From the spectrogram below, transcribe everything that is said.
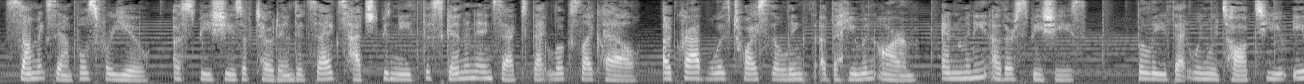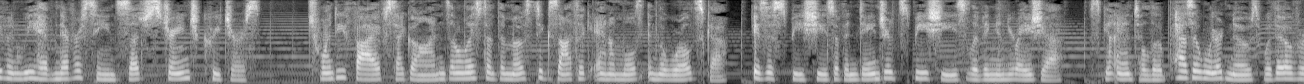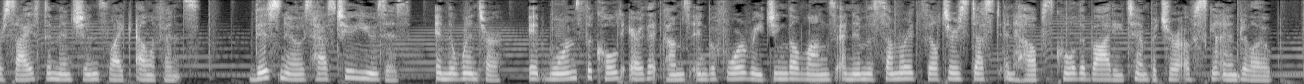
Some examples for you, a species of toad-ended eggs hatched beneath the skin an insect that looks like hell, a crab with twice the length of the human arm, and many other species. Believe that when we talk to you even we have never seen such strange creatures. 25 Saigons A list of the most exotic animals in the world Saiga, is a species of endangered species living in Eurasia. Saiga antelope has a weird nose with oversized dimensions like elephants. This nose has two uses, in the winter, it warms the cold air that comes in before reaching the lungs and in the summer it filters dust and helps cool the body temperature of Saiga antelope.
